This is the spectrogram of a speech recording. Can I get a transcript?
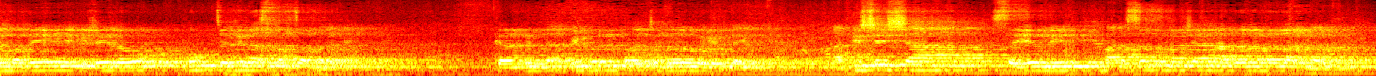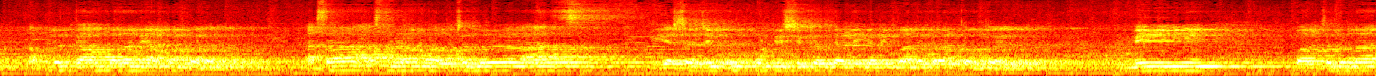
त्याच्यामध्ये विजयराव खूप जमीन आसमानचा फरक आहे. कारण मी दहावीपर्यंत भालचंद्राला बघितलं आहे अतिशय शांत संयमी फारसं कुणाच्या नादाला न लागणार. आपलं काम बलाने आपण करावं. असा असणारा भालचंद्र आज यशाची खूप मोठी शिखर त्या ठिकाणी बालकाम करतोय मी बालचंद्रला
